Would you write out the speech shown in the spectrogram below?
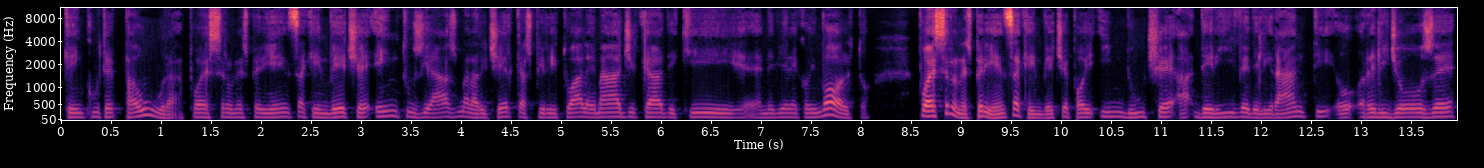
che incute paura, può essere un'esperienza che invece entusiasma la ricerca spirituale e magica di chi eh, ne viene coinvolto può essere un'esperienza che invece poi induce a derive deliranti o religiose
